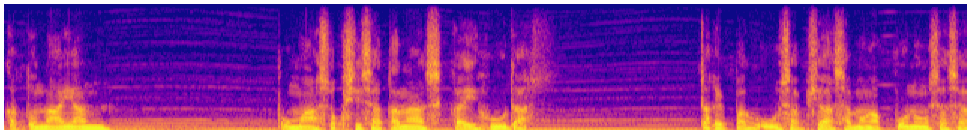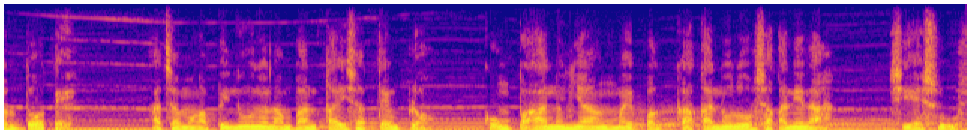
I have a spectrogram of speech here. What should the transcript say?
Katunayan, pumasok si Satanas kay Judas. Nakipag-usap siya sa mga punong saserdote at sa mga pinuno ng bantay sa templo kung paano niyang may pagkakanulo sa kanila si Jesus.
